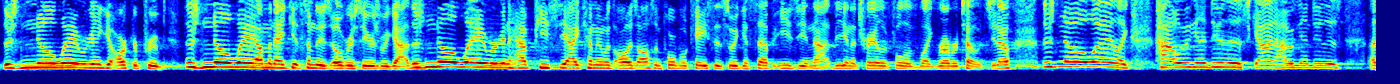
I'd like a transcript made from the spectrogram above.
There's no way we're going to get ARC approved. There's no way I'm going to get some of these overseers we got. There's no way we're going to have PCI come in with all these awesome portable cases so we can step easy and not be in a trailer full of like rubber totes, you know? There's no way. Like, how are we going to do this, God? How are we going to do this? Uh,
